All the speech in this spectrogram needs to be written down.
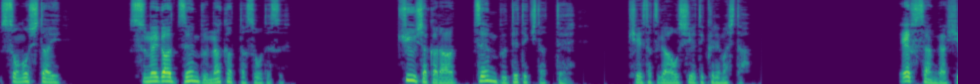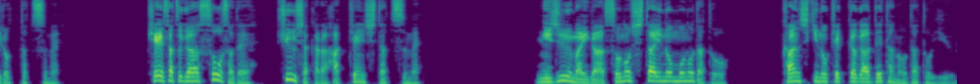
その死体、爪が全部なかったそうです。厩舎から全部出てきたって、警察が教えてくれました。F さんが拾った爪。警察が捜査で厩舎から発見した爪。20枚がその死体のものだと、鑑識の結果が出たのだという。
